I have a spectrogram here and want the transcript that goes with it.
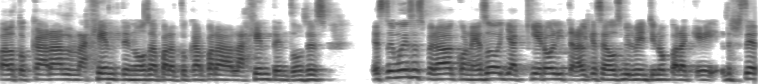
para tocar a la gente, ¿no? O sea, para tocar para la gente. Entonces, estoy muy desesperada con eso. Ya quiero literal que sea 2021 para que se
